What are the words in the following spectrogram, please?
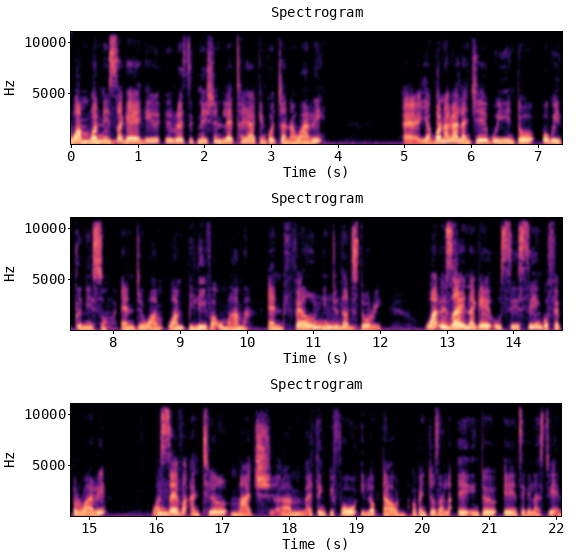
wambonisa ke i- i resignation letter yakhe ngoJanuary eh yabonakala nje kuyinto okuyiqiniso and wam, wambelieve umama and fell mm. into that story wa resign ke usisi ngoFebruary waserve mm. until March um i think before i lockdown ngoba into zala eh, into eyenzeke last year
